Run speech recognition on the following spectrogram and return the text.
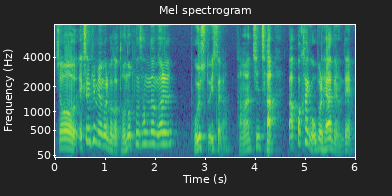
저 XMP 메모리보다 더 높은 성능을 보일 수도 있어요. 다만 진짜 빡빡하게 오버를 해야 되는데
